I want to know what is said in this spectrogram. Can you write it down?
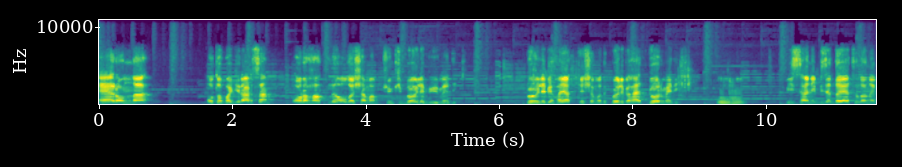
Eğer onunla o topa girersem o rahatlığa ulaşamam. Çünkü böyle büyümedik. Böyle bir hayat yaşamadık. Böyle bir hayat görmedik. Biz hani bize dayatılanı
